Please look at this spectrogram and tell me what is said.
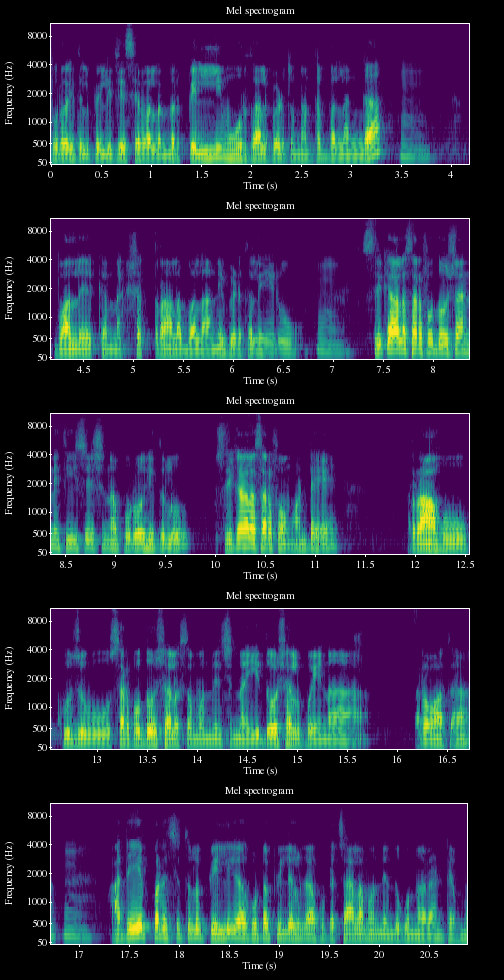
పురోహితులు పెళ్ళి చేసే వాళ్ళందరూ పెళ్ళి ముహూర్తాలు పెడుతున్నంత బలంగా. వాళ్ళ యొక్క నక్షత్రాల బలాన్ని పెడతలేరు. శ్రీకాల సర్ఫ దోషాన్ని తీసేసిన పురోహితులు శ్రీకాల సర్ఫం అంటే రాహు కుజువు సర్పదోషాలకు సంబంధించిన ఈ దోషాలు పోయిన తర్వాత. అదే పరిస్థితుల్లో పెళ్ళి కాకుండా పిల్లలు కాకుండా చాలా మంది ఎందుకున్నారంటే అమ్మ.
